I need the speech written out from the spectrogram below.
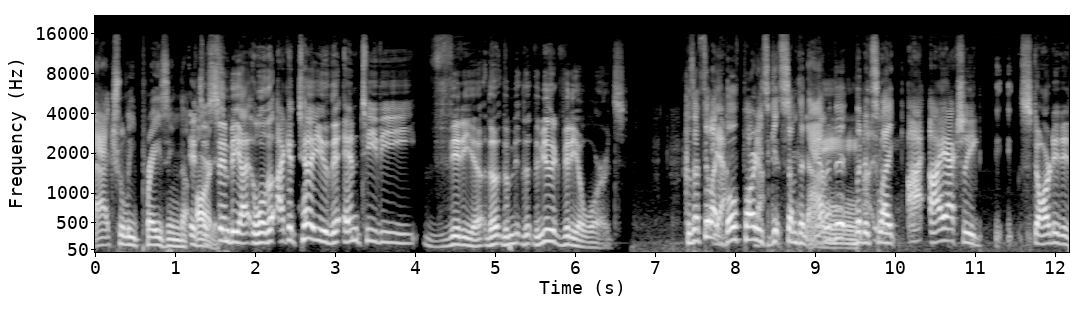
actually praising the It's artist? a symbiote. Well, I could tell you the MTV video, the the, the music video awards. Because I feel like Yeah, both parties get something out of it, but it's like I, I actually started at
